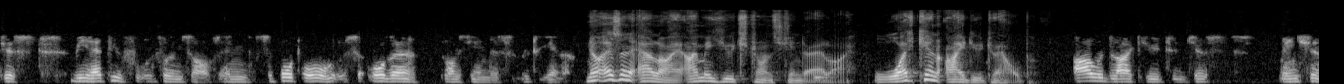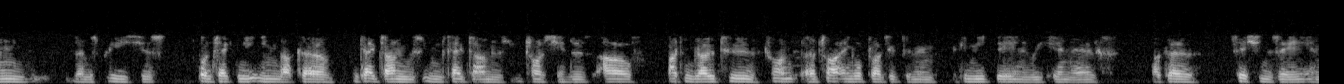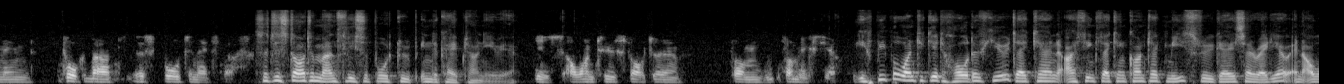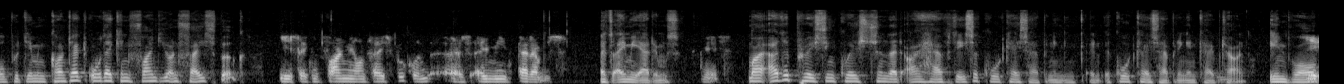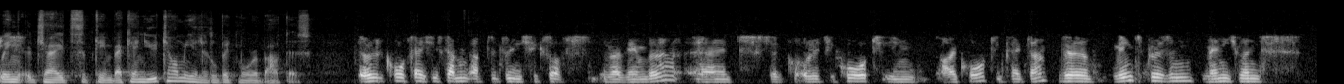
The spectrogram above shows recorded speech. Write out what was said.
just be happy for, for themselves and support all all the transgenders together. Now, as an ally, I'm a huge transgender ally. What can I do to help? I would like you to just mention them, please just contact me in like uh, in Cape Town, in Cape Town, who's transgenders. I'll, I can go to tri- uh, Triangle Project and then we can meet there and we can have like a uh, sessions there and then talk about the sport and that stuff. So to start a monthly support group in the Cape Town area? Yes, I want to start a from from next year. If people want to get hold of you, they can. I think they can contact me through GaySA Radio, and I will put them in contact, or they can find you on Facebook. Yes, they can find me on Facebook on, as Amy Adams. It's Amy Adams. Yes. My other pressing question that I have: There's a court case happening, in, a court case happening in Cape Town involving yes. Jade September. Can you tell me a little bit more about this? The court case is coming up the 26th of November, at the Equality Court in High Court in Cape Town. The men's prison management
